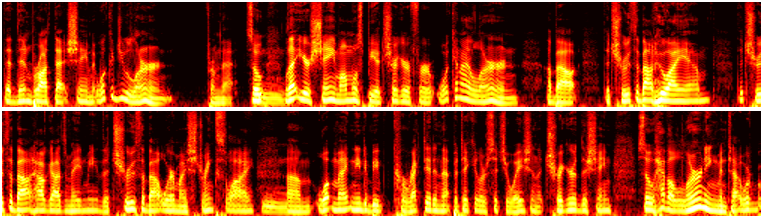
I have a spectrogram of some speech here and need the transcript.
that then brought that shame? What could you learn from that so Mm. let your shame almost be a trigger for what can i learn about the truth about who i am the truth about how God's made me, the truth about where my strengths lie, Mm. um, what might need to be corrected in that particular situation that triggered the shame. So have a learning mentality. We're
